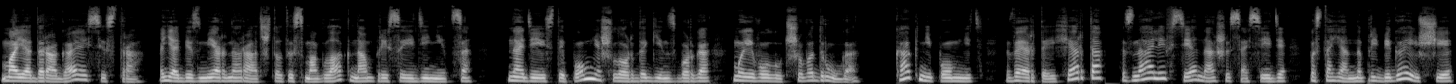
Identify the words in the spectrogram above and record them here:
«Моя дорогая сестра, я безмерно рад, что ты смогла к нам присоединиться. Надеюсь, ты помнишь лорда Гинсбурга, моего лучшего друга. Как не помнить, Верта и Херта знали все наши соседи, постоянно прибегающие,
